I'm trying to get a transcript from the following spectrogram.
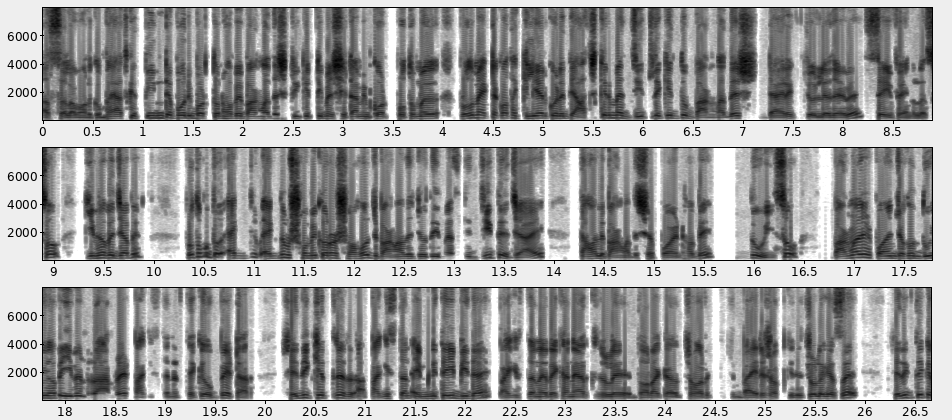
আসসালামু আলাইকুম। ভাই, আজকে তিনটে পরিবর্তন হবে বাংলাদেশ ক্রিকেট টিমে, সেটা আমি প্রথমে প্রথমে একটা কথা ক্লিয়ার করে দিই। আজকের ম্যাচ জিতলে কিন্তু বাংলাদেশ ডাইরেক্ট চলে যাবে সেমি ফাইনালে সো কীভাবে যাবে? প্রথমত একদম একদম সমীকরণ সহজ। বাংলাদেশ যদি ম্যাচটি জিতে যায়, তাহলে বাংলাদেশের পয়েন্ট হবে দুই। সো বাংলাদেশের পয়েন্ট যখন দুই হবে ইভেন রান রেট পাকিস্তানের থেকেও বেটার সেদিক ক্ষেত্রে পাকিস্তান এমনিতেই বিদায়। পাকিস্তানের এখানে আর চলে ধরা বাইরে সবকিছু চলে গেছে। সেদিক থেকে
